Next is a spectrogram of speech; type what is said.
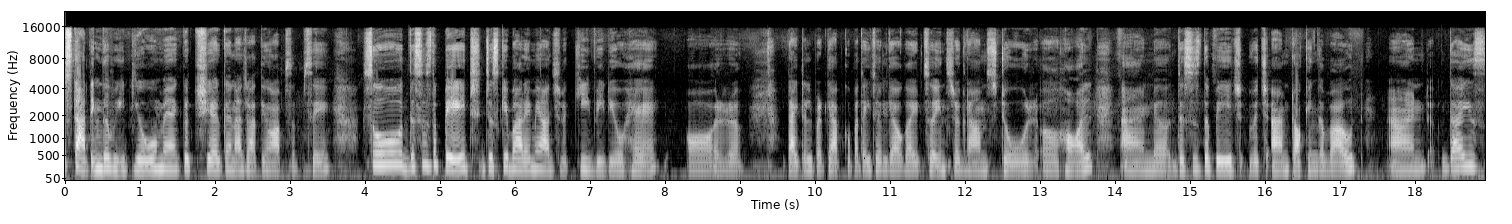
बिफोर स्टार्टिंग द वीडियो मैं कुछ शेयर करना चाहती हूँ आप सबसे। So this is the page जिसके बारे में आज की वीडियो है और टाइटल पर के आपको पता ही चल गया होगा it's a Instagram store haul and this is the page which I am talking about and guys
